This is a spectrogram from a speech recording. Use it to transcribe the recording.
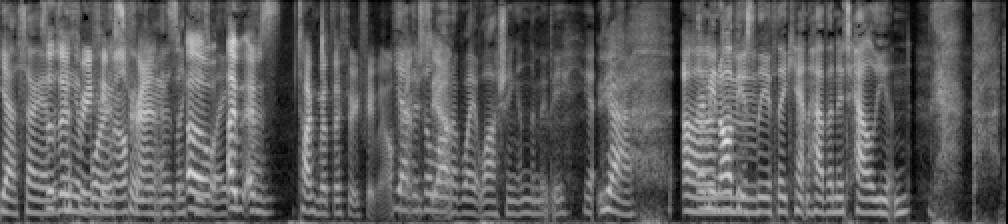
Yeah, sorry. I So was they're thinking of three Boris female friends. I was like, oh. I, I Um, was talking about the three female yeah, friends. there's a lot of whitewashing in the movie. Yeah. Yeah. I mean, Um, obviously, if they can't have an Italian, Yeah. God.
